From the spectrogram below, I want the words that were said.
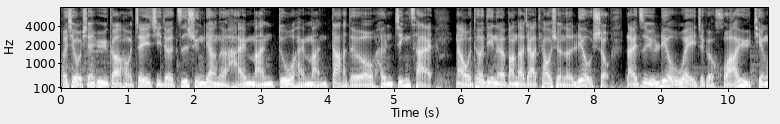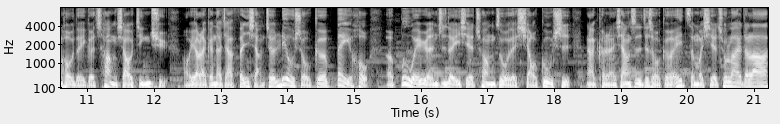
而且我先预告好，这一集的资讯量呢，还蛮多，还蛮大的哦，很精彩。那我特地呢，帮大家挑选了六首来自于六位这个华语天后的一个畅销金曲哦，要来跟大家分享这六首歌背后呃不为人知的一些创作的小故事。那可能像是这首歌诶怎么写出来的啦，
